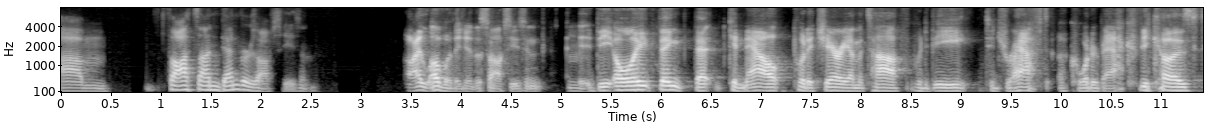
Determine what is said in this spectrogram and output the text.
Um, thoughts on Denver's offseason? I love what they did this offseason. Mm. The only thing that can now put a cherry on the top would be to draft a quarterback because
